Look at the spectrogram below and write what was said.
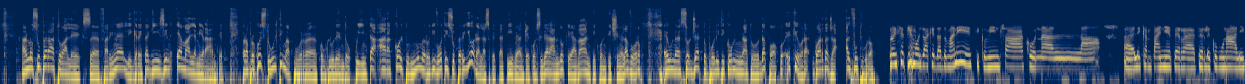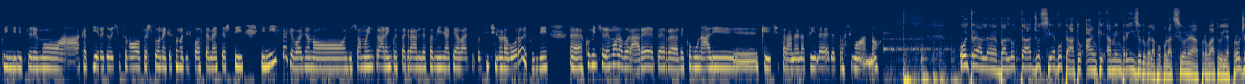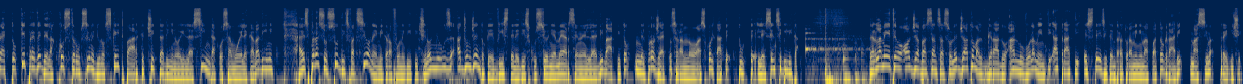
hanno superato Alex Farinelli, Greta Ghisin e Amalia Mirante. Proprio quest'ultima, pur concludendo quinta, ha raccolto un numero di voti superiore alle aspettative, anche considerando che Avanti con Ticino e Lavoro è un soggetto politico nato da poco e che ora guarda già al futuro. Noi sappiamo già che da domani si comincia con la, uh, le campagne per, per, le comunali, quindi inizieremo a capire dove ci sono persone che sono disposte a mettersi in lista, che vogliono diciamo, entrare in questa grande famiglia che è avanti col Ticino Lavoro e quindi uh, cominceremo a lavorare per le comunali che ci saranno in aprile del prossimo anno. Oltre al ballottaggio si è votato anche a Mendrisio dove la popolazione ha approvato il progetto che prevede la costruzione di uno skate park cittadino. Il sindaco Samuele Cavadini ha espresso soddisfazione ai microfoni di Ticino News aggiungendo che viste le discussioni emerse nel dibattito nel progetto saranno ascoltate tutte le sensibilità. Per la meteo oggi è abbastanza soleggiato, malgrado annuvolamenti a tratti estesi, temperatura minima 4 gradi, massima 13.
